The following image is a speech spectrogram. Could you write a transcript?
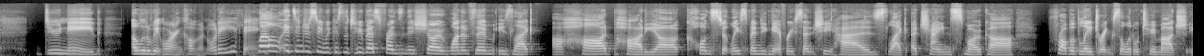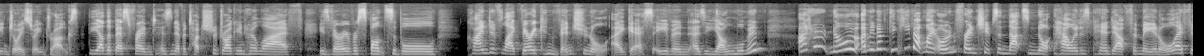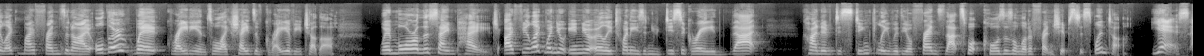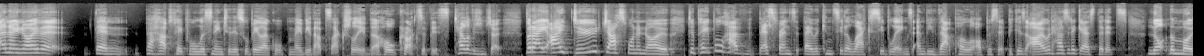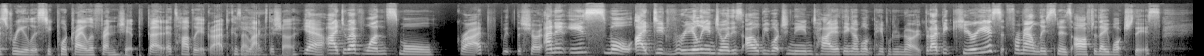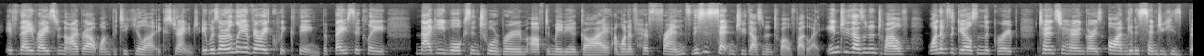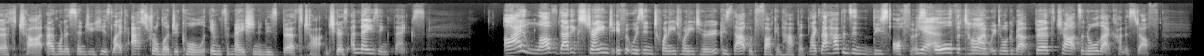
do need a little bit more in common. What do you think? Well, it's interesting because the two best friends in this show, one of them is like a hard partier, constantly spending every cent she has, like a chain smoker, probably drinks a little too much, enjoys doing drugs. The other best friend has never touched a drug in her life, is very responsible, kind of like very conventional, I guess, even as a young woman. I don't know. I mean, I'm thinking about my own friendships, and that's not how it has panned out for me at all. I feel like my friends and I, although we're gradients or like shades of grey of each other, we're more on the same page. I feel like when you're in your early 20s and you disagree that kind of distinctly with your friends, that's what causes a lot of friendships to splinter. Yes. And I know that then perhaps people listening to this will be like, well, maybe that's actually the whole crux of this television show. But I, I do just want to know do people have best friends that they would consider like siblings and be that polar opposite? Because I would hazard a guess that it's not the most realistic portrayal of friendship, but it's hardly a gripe because I liked the show. Yeah, I do have one small gripe with the show, and it is small. I did really enjoy this. I will be watching the entire thing. I want people to know. But I'd be curious from our listeners after they watch this if they raised an eyebrow at one particular exchange. It was only a very quick thing, but basically, Maggie walks into a room after meeting a guy, and one of her friends, this is set in 2012, by the way. In 2012, one of the girls in the group turns to her and goes, Oh, I'm going to send you his birth chart. I want to send you his like astrological information in his birth chart. And she goes, Amazing, thanks. I love that exchange if it was in 2022 because that would fucking happen. Like that happens in this office Yeah. all the mm. time. We talk about birth charts and all that kind of stuff.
